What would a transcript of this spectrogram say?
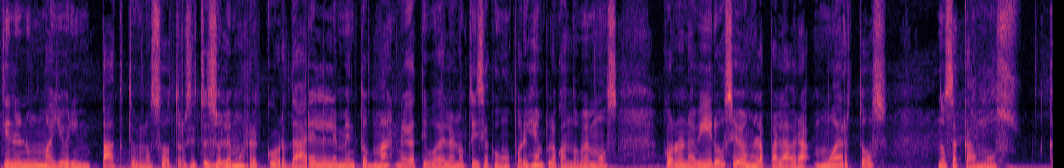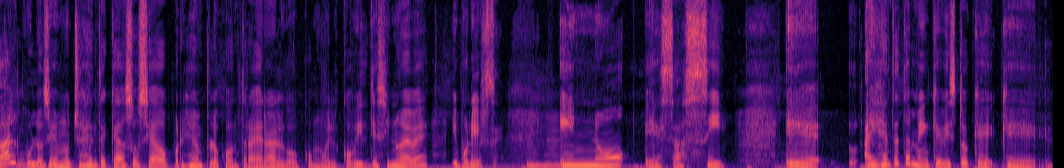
tienen un mayor impacto en nosotros. Entonces solemos recordar el elemento más negativo de la noticia, como por ejemplo cuando vemos coronavirus y vemos la palabra muertos, nos sacamos cálculos. Y hay mucha gente que ha asociado, por ejemplo, con traer algo como el COVID-19 y morirse. Y no es así. Eh, hay gente también que he visto que, que-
